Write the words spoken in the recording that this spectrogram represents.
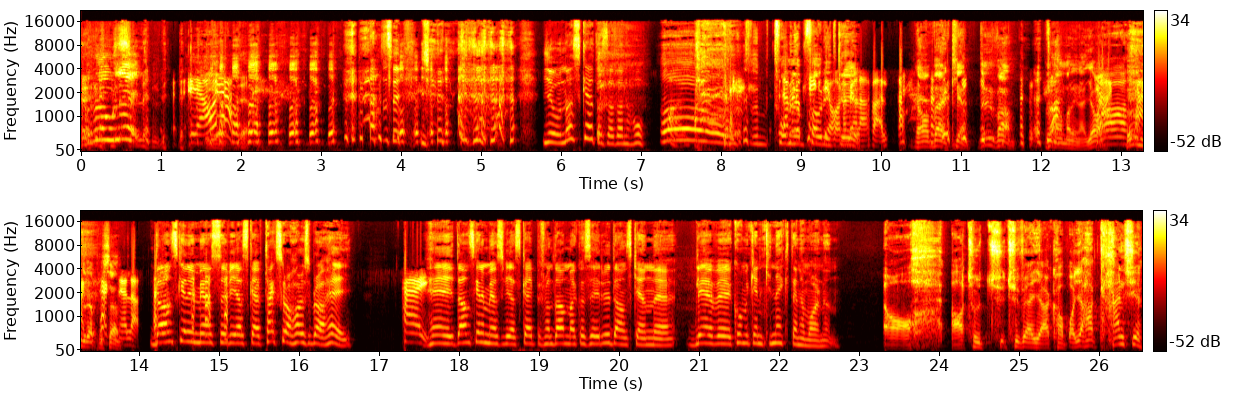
Roligt! Ja, ja. Alltså, Jonas skrattar så att han hoppar. Åh, två i favoritgrejer. alla fall. Ja, verkligen. Du vann. Du vann Marina. Ja, hundra procent. Dansken är med oss via Skype. Tack ska du ha. Ha det så bra. Hej. Hej! Hej, dansken är med oss via Skype från Danmark. Vad säger du dansken? Eh, Blev eh, komikern knäckt den här morgonen? Ja, ja ty, ty, tyvärr Jakob. Och jag har kanske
